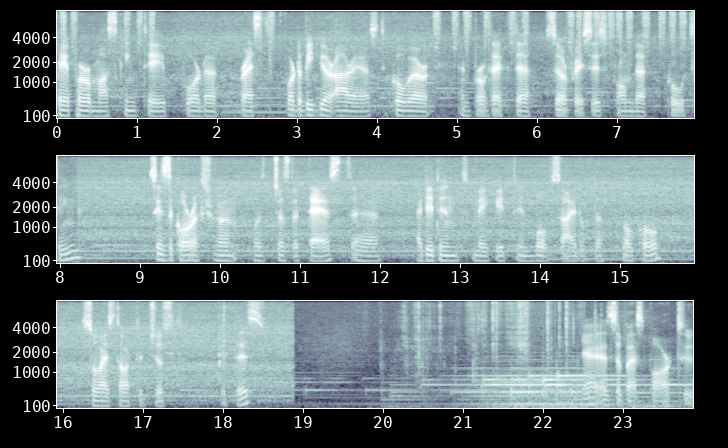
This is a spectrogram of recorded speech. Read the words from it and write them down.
paper masking tape for the rest, for the bigger areas to cover and protect the surfaces from the coating. Since the correction was just a test, uh, I didn't make it in both sides of the loco, so I started just with this. Yeah, it's the best part to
